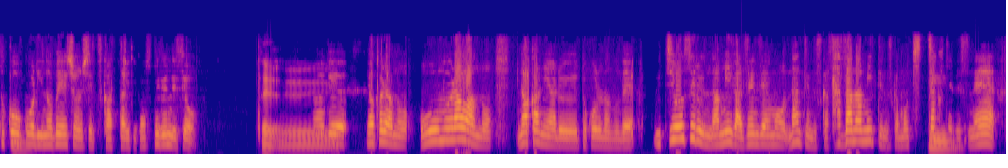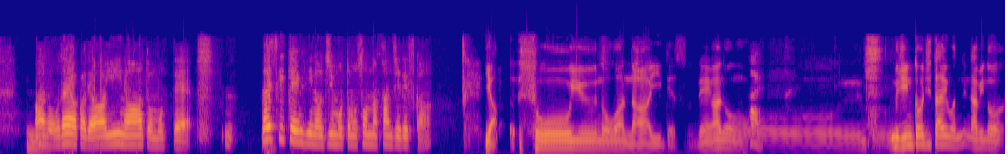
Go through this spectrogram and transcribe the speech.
そこをこうリノベーションして使ったりとかしてるんですよ。ええ。で、やっぱりあの、大村湾の中にあるところなので、打ち寄せる波が全然もう、なんていうんですか、さざ波っていうんですか、もうちっちゃくてですね、うん。あの、穏やかで、ああ、いいなと思って。大輔県議の地元もそんな感じですか？いや、そういうのはないですね。あの、はい。無人島自体はね、波の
